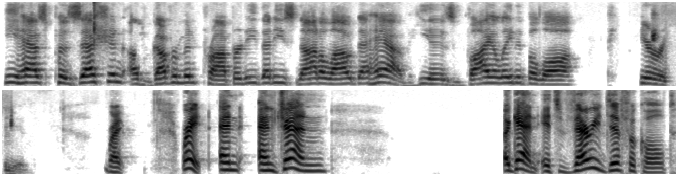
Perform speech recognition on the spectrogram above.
he has possession of government property that he's not allowed to have. He has violated the law, period. Right. Right. And and Jen, again, it's very difficult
